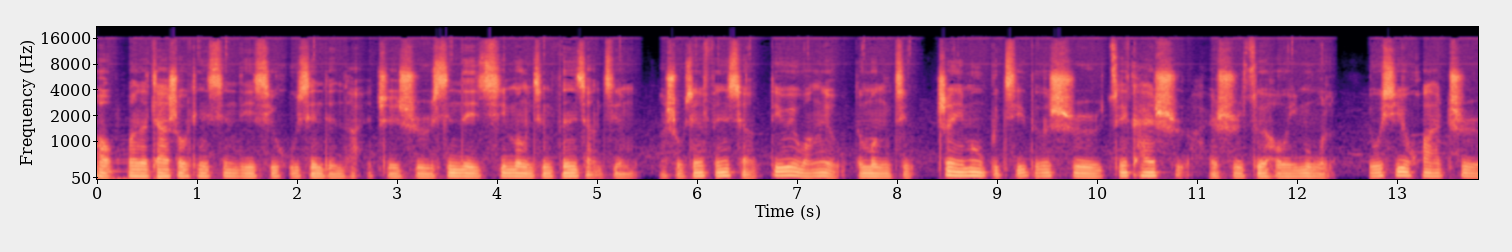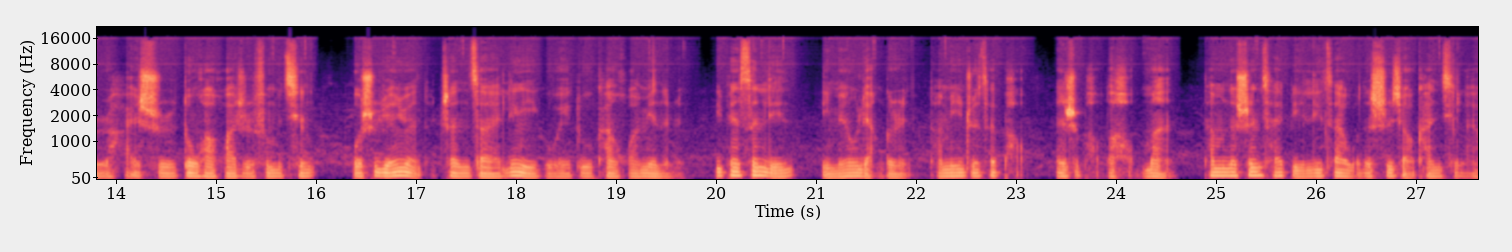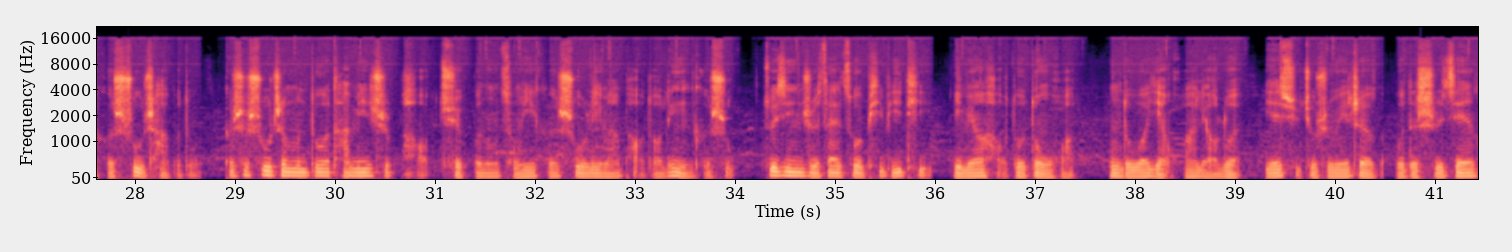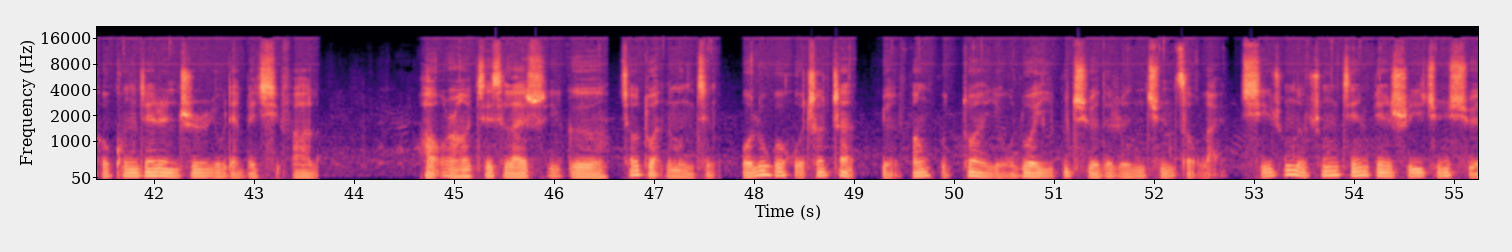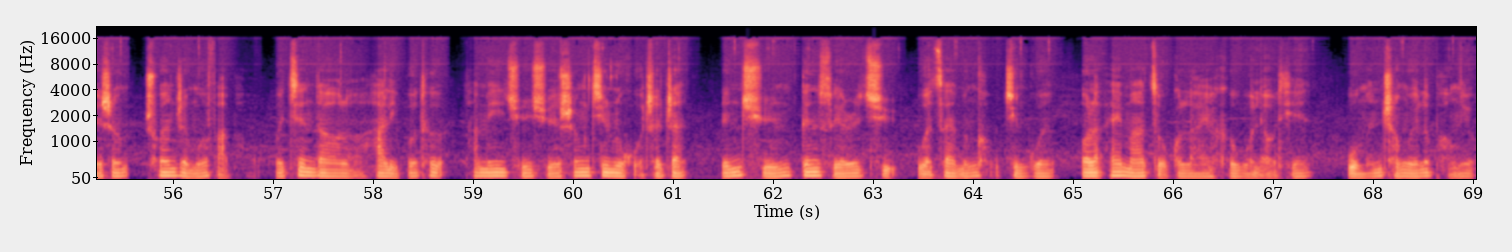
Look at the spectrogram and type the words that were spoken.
好，欢迎大家收听新的一期弧线电台，这是新的一期梦境分享节目。首先分享第一位网友的梦境，这一幕不记得是最开始还是最后一幕了，游戏画质还是动画画质分不清。我是远远的站在另一个维度看画面的人，一片森林里面有两个人，他们一直在跑，但是跑得好慢。他们的身材比例在我的视角看起来和树差不多，可是树这么多，他们一直跑却不能从一棵树立马跑到另一棵树。最近一直在做 PPT，里面有好多动画，弄得我眼花缭乱。也许就是因为这个，我的时间和空间认知有点被启发了。好，然后接下来是一个较短的梦境。我路过火车站。远方不断有络绎不绝的人群走来，其中的中间便是一群学生，穿着魔法袍。我见到了哈利波特。他们一群学生进入火车站，人群跟随而去。我在门口静观。后来艾玛走过来和我聊天，我们成为了朋友。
